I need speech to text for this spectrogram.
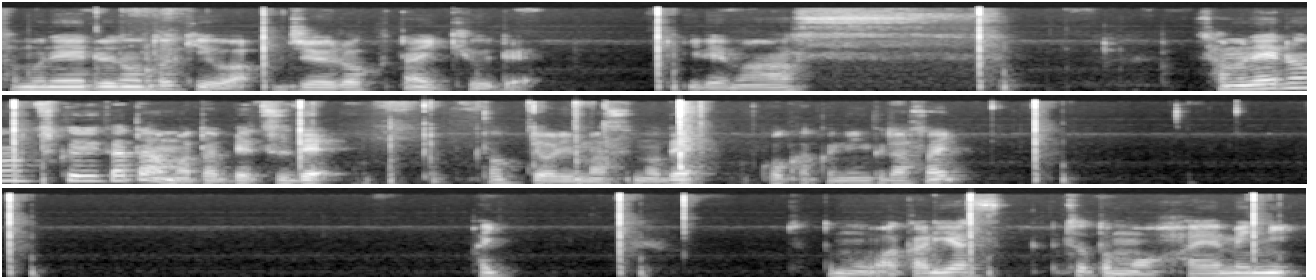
サムネイルの時は16対9で入れます。サムネイルの作り方はまた別で撮っておりますのでご確認ください。はい。ちょっともう分かりやすく、ちょっともう早めに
